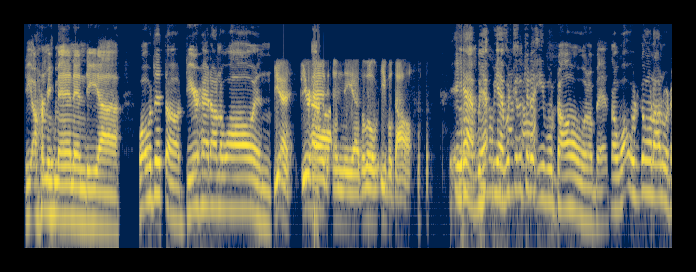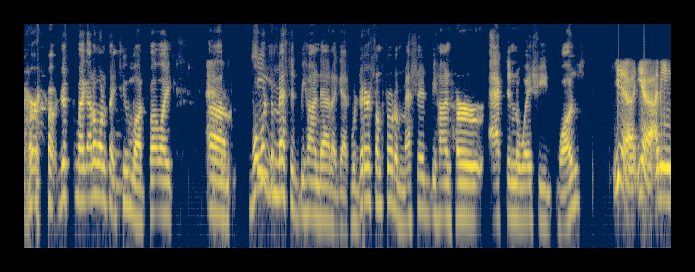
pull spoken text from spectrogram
the army men and the uh, what was it, the deer head on the wall and yeah, deer head uh, and the uh, the little evil doll. yeah, we have, yeah, let's get into the evil doll a little bit. So what was going on with her? Just like I don't want to say too much, but like um what she, was the message behind that? I guess was there some sort of message behind her acting the way she was? Yeah, yeah. I mean,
